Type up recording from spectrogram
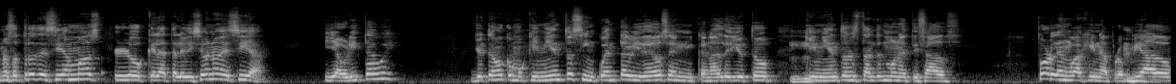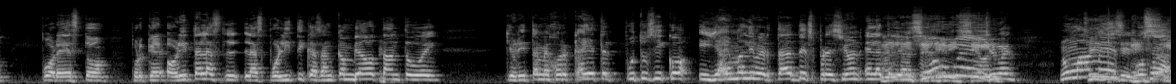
Nosotros decíamos lo que la televisión no decía. Y ahorita, güey, yo tengo como 550 videos en mi canal de YouTube. 500 están desmonetizados. Por lenguaje inapropiado, por esto. Porque ahorita las, las políticas han cambiado tanto, güey. Que ahorita mejor cállate el puto hocico y ya hay más libertad de expresión en la En televisión, güey. No mames. Sí, sí, sí. o sea.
